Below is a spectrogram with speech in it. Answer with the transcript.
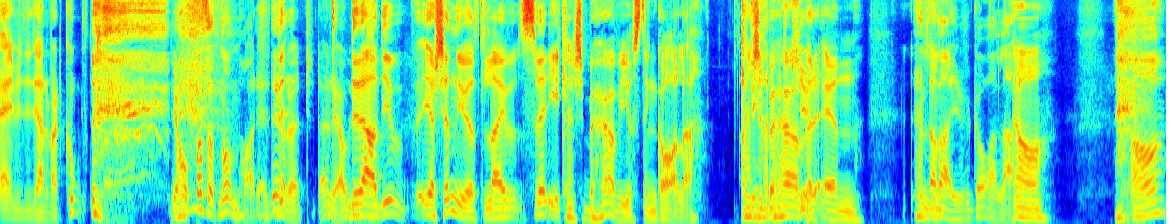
eh, det hade varit coolt. Jag hoppas att någon har det. Det hade varit, det hade jag Det hade ju, jag känner ju att Live-Sverige kanske behöver just en gala. Kanske behöver en, En live-gala. ja, Ja,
